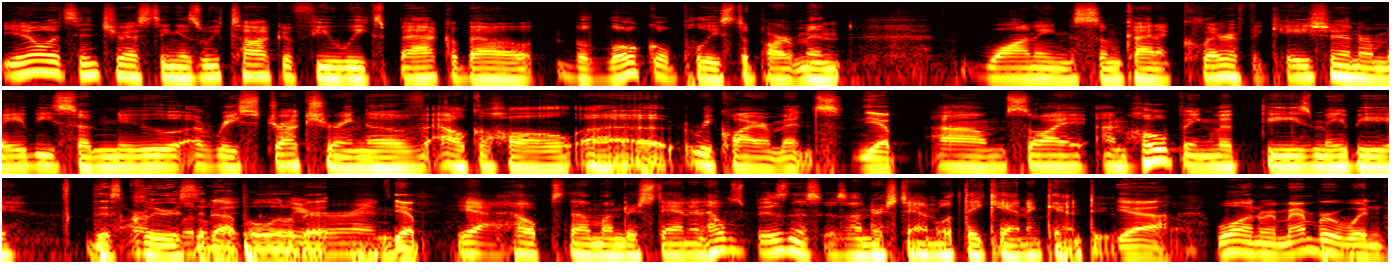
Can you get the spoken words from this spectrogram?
you know what's interesting is we talked a few weeks back about the local police department wanting some kind of clarification or maybe some new uh, restructuring of alcohol uh, requirements. yep. Um, so I I'm hoping that these maybe this clears it up a little bit. And, yep. Yeah, helps them understand and helps businesses understand what they can and can't do. Yeah. Well, and remember when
